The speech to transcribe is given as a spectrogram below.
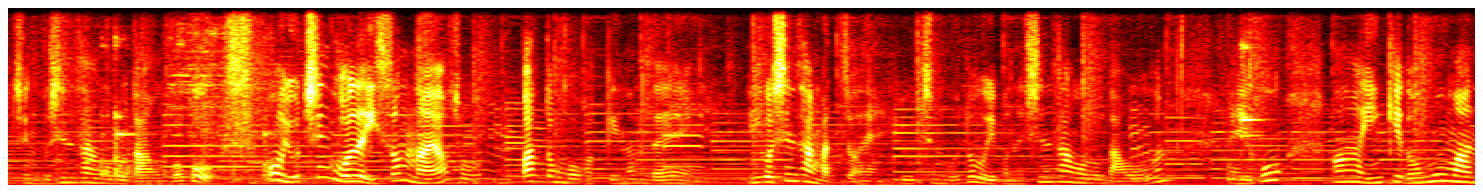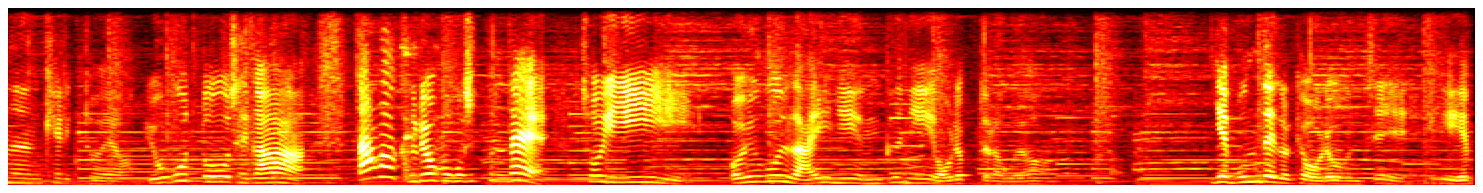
요 친구 신상으로 나온 거고, 어, 요 친구 원래 있었나요? 저 못 봤던 것 같긴 한데. 이거 신상 맞죠? 네, 요 친구도 이번에 신상으로 나온 애고, 아, 인기 너무 많은 캐릭터예요. 요것도 제가 따라 그려보고 싶은데, 저 이 얼굴 라인이 은근히 어렵더라고요. 이게 뭔데 그렇게 어려운지 이게 예,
